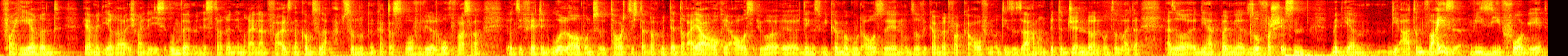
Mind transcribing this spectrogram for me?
verheerend ja mit ihrer, ich meine, die ist Umweltministerin in Rheinland-Pfalz, dann kommt zu einer absoluten Katastrophe wie das Hochwasser und sie fährt in Urlaub und äh, tauscht sich dann noch mit der Dreier auch hier aus über äh, Dings, wie können wir gut aussehen und so, wie kann man das verkaufen und diese Sachen und bitte gendern und so weiter. Also äh, die hat bei mir so verschissen mit ihrem, die Art und Weise, wie sie vorgeht.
